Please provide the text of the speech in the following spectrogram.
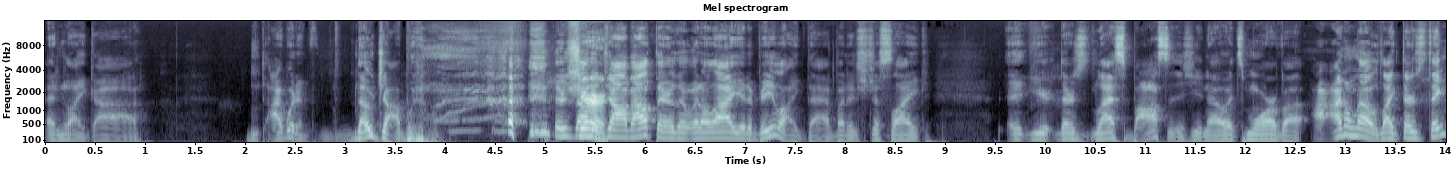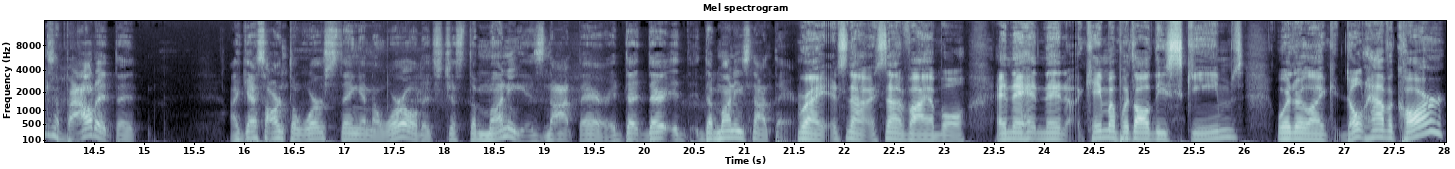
and like uh I would have no job would There's not a job out there that would allow you to be like that, but it's just like it, you, there's less bosses, you know. It's more of a I, I don't know. Like there's things about it that I guess aren't the worst thing in the world. It's just the money is not there. It the- there it, the money's not there. Right. It's not. It's not viable. And they had then came up with all these schemes where they're like, "Don't have a car,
